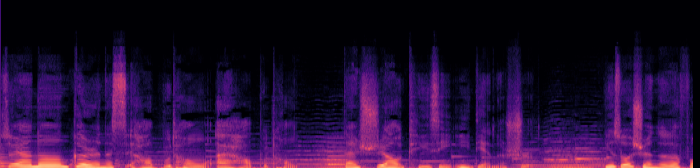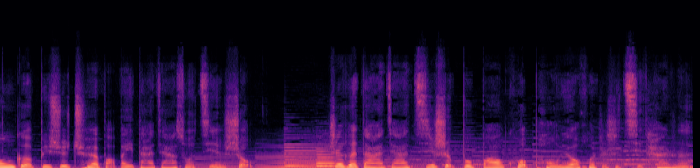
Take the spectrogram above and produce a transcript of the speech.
虽然呢个人的喜好不同，爱好不同，但需要提醒一点的是。你所选择的风格必须确保被大家所接受。这个大家即使不包括朋友或者是其他人，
